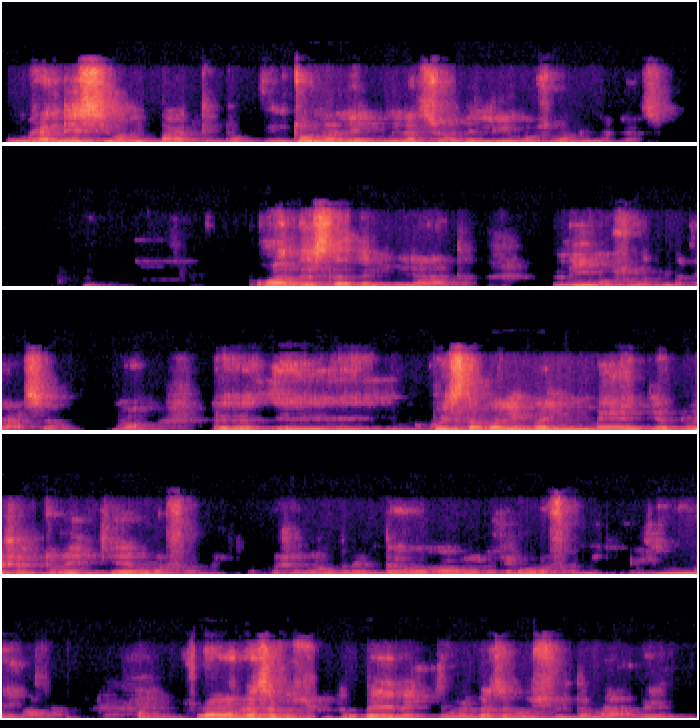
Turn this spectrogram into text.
un grandissimo dibattito intorno all'eliminazione dell'IMU sulla prima casa. Quando è stata eliminata l'IMU sulla prima casa, No? Eh, eh, questa valeva in media 220 euro a famiglia, 230 euro a famiglia in media. Fra una casa costruita bene e una casa costruita male,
